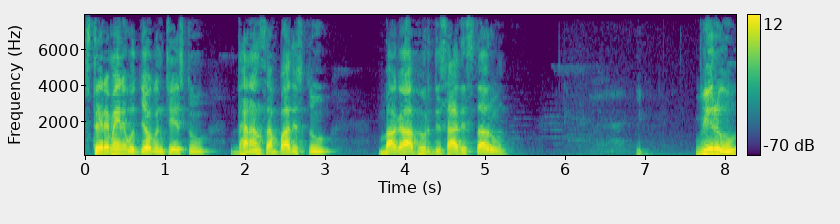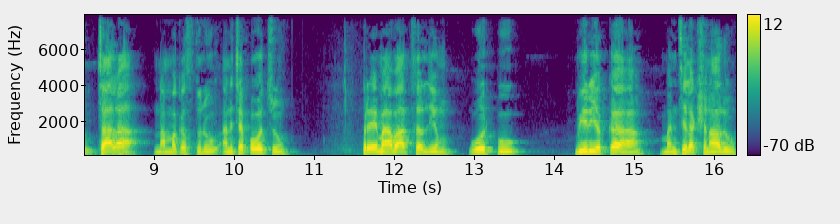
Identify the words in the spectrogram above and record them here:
స్థిరమైన ఉద్యోగం చేస్తూ ధనం సంపాదిస్తూ బాగా అభివృద్ధి సాధిస్తారు. వీరు చాలా నమ్మకస్తులు అని చెప్పవచ్చు. ప్రేమ వాత్సల్యం ఓర్పు వీరి యొక్క మంచి లక్షణాలు.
